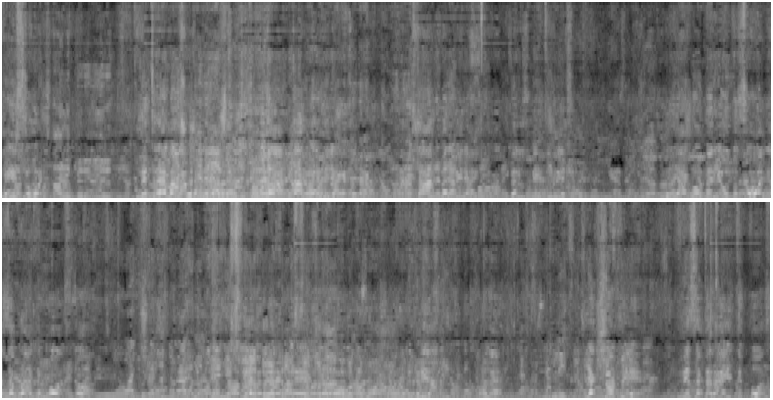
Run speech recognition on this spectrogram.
Ми сьогодні- поставили перевірити. Я Не треба нам перевіряти. Куди? Там перевіряйте. Там перевіряйте. Ви розумієте. Ніякого періоду сьогодні забрати пост. Все. Він свято якраз, якщо треба. Олег, Якщо ви не забираєте пост,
